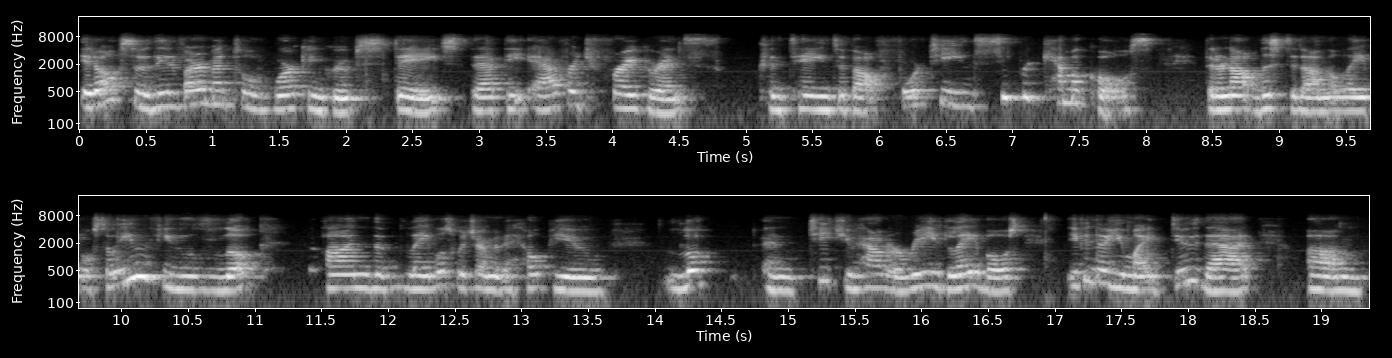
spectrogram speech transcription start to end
it also the environmental working group states that the average fragrance contains about 14 secret chemicals that are not listed on the label. So even if you look on the labels, which I'm going to help you look and teach you how to read labels, even though you might do that, um,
